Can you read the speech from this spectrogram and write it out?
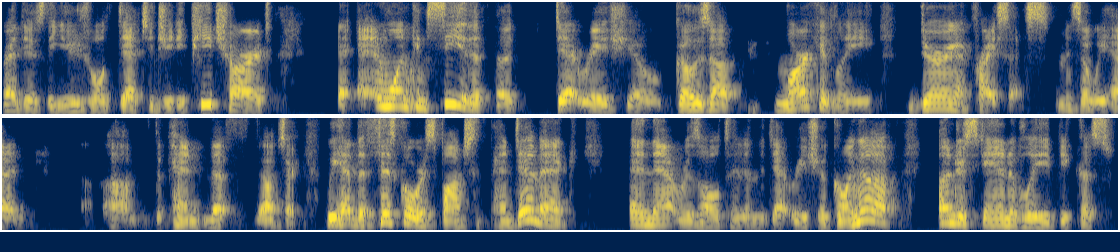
right, there's the usual debt to GDP chart, and one can see that the debt ratio goes up markedly during a crisis. I mean, so we had um, the pen, the I'm sorry, we had the fiscal response to the pandemic, and that resulted in the debt ratio going up, understandably because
